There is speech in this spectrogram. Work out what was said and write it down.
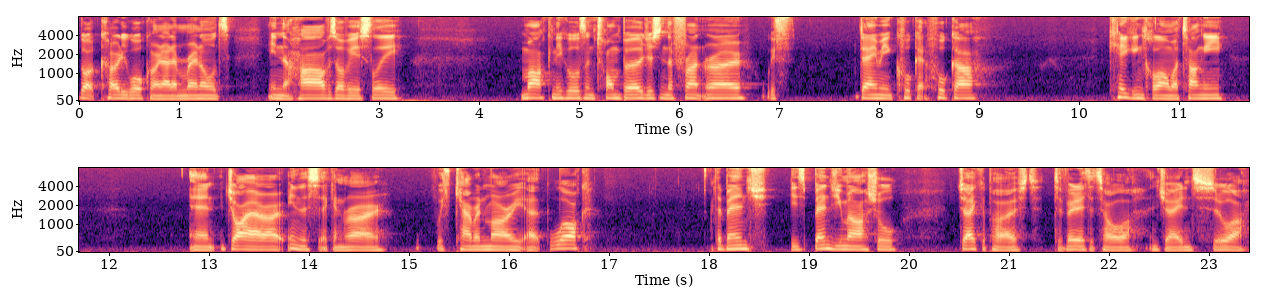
got Cody Walker and Adam Reynolds in the halves, obviously. Mark Nicholls and Tom Burgess in the front row with Damien Cook at hooker. Keaon Koloamatangi and Jai Arrow in the second row with Cameron Murray at lock. The bench is Benji Marshall, Jacob Host, Tevita Tatola, and Jaydn Su'A.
